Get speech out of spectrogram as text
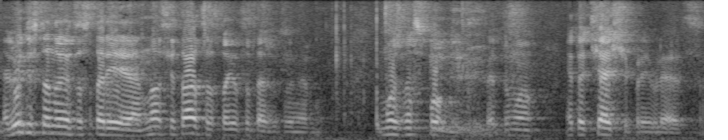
Люди становятся старее, но ситуация остаётся та же примерно. Можно вспомнить. Поэтому это чаще проявляется.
